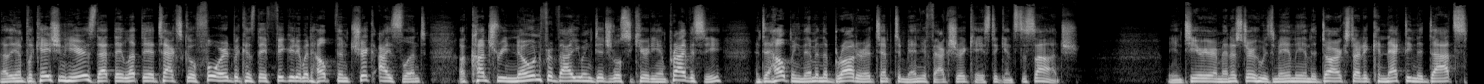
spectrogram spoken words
Now, the implication here is that they let the attacks go forward because they figured it would help them trick Iceland, a country known for valuing digital security and privacy, into helping them in the broader attempt to manufacture a case against Assange. The interior minister, who was mainly in the dark, started connecting the dots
